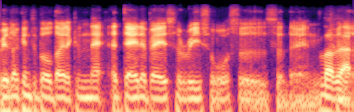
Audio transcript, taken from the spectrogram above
we're Mhm. looking to build like a, net, a database of resources and then Love that.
